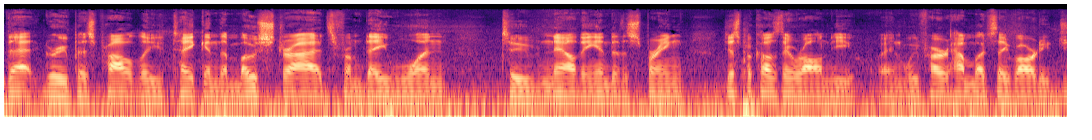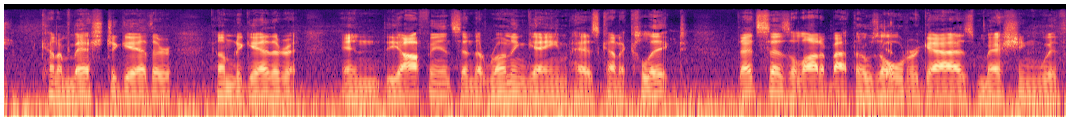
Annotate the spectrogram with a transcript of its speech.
that group has probably taken the most strides from day one to now the end of the spring just because they were all new. And we've heard how much they've already kind of meshed together, come together, and the offense and the running game has kind of clicked. That says a lot about those older guys meshing with,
